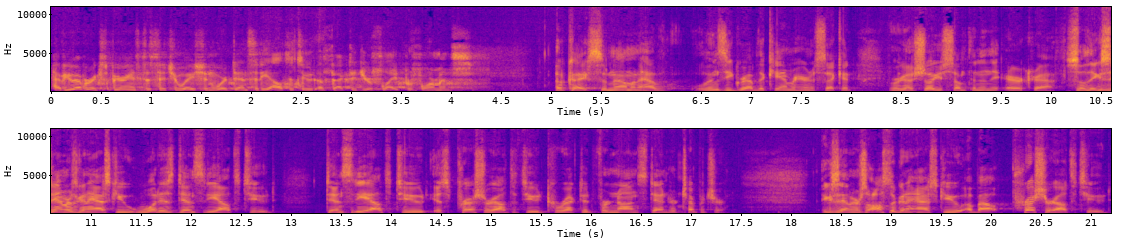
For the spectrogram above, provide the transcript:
Have you ever experienced a situation where density altitude affected your flight performance? Okay, so now I'm going to have Lindsay grab the camera here in a second, and we're going to show you something in the aircraft. So the examiner is going to ask you, what is density altitude? Density altitude is pressure altitude corrected for non-standard temperature. Examiner is also going to ask you about pressure altitude.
